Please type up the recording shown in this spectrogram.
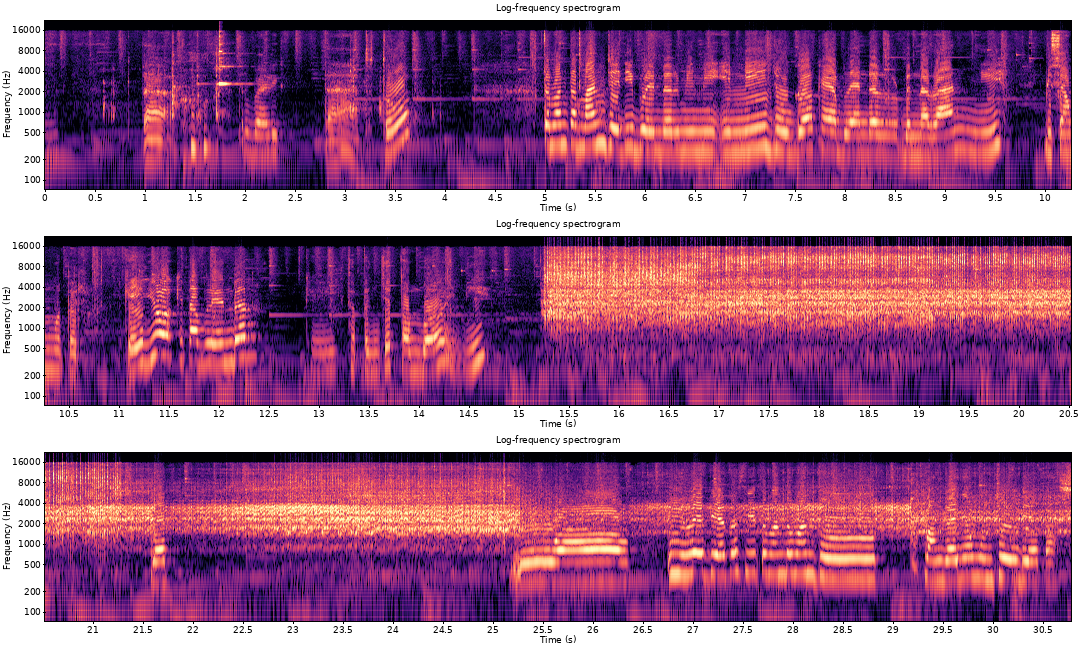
Kita terbalik. Kita tutup. Teman-teman jadi blender mini ini juga kayak blender beneran nih bisa muter. Oke yuk kita blender. Oke kita pencet tombol ini wow. Ih, lihat di atasnya teman-teman tuh mangganya muncul di atas.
